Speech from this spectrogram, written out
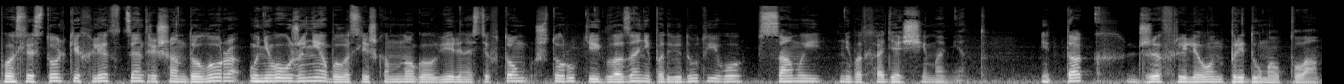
После стольких лет в центре Шандолора у него уже не было слишком много уверенности в том, что руки и глаза не подведут его в самый неподходящий момент. Итак, Джеффри Леон придумал план.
